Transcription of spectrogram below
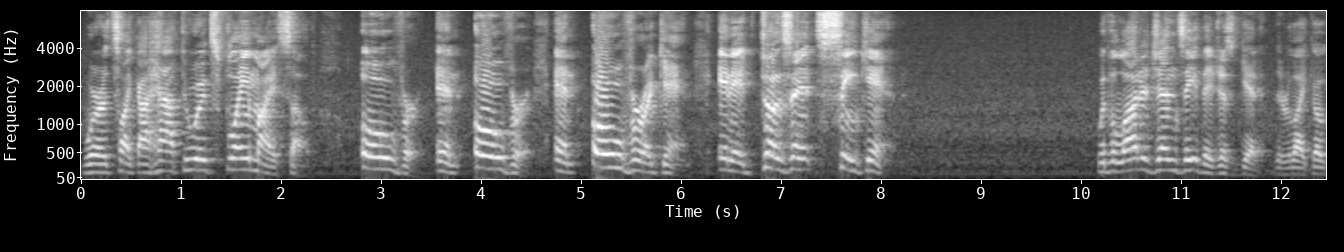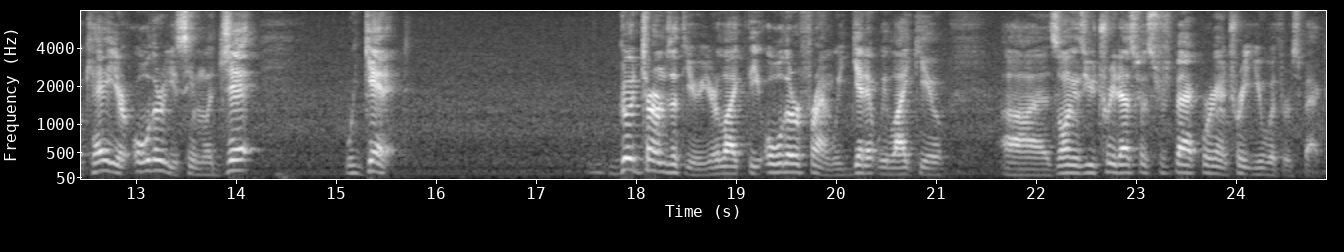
where it's like I have to explain myself over and over and over again, and it doesn't sink in. With a lot of Gen Z, they just get it. They're like, okay, you're older, you seem legit, we get it. Good terms with you. You're like the older friend. We get it, we like you. Uh, as long as you treat us with respect, we're going to treat you with respect.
